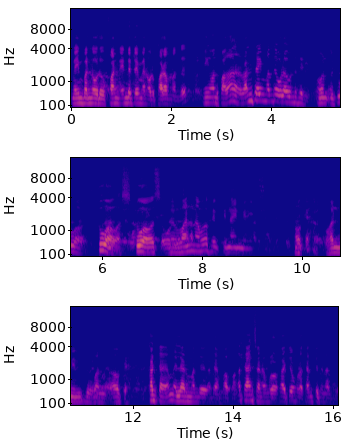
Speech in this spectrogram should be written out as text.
மெயின் பண்ண ஒரு ஃபன் என்டர்டைன்மெண்ட் ஒரு படம் வந்து நீங்க வந்து பார்த்தா ரன் டைம் வந்து எவ்வளவுன்னு தெரியும். One two hours two hours two hours one hour fifty nine minutes okay one minute one okay கட்டாயம் எல்லாரும் வந்து கட்டாயம் பார்ப்பாங்க. தேங்க்ஸ் அண்ணா. உங்களோட காய்ச்சி உங்களோட கருத்துக்கு நன்றி.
